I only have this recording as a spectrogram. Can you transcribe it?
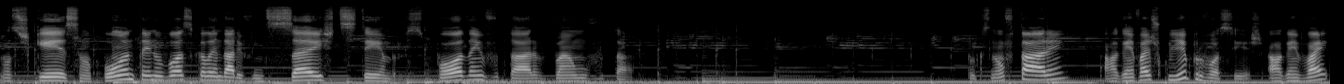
Não se esqueçam, apontem no vosso calendário 26 de setembro. Se podem votar, vão votar. Porque se não votarem, alguém vai escolher por vocês, alguém vai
